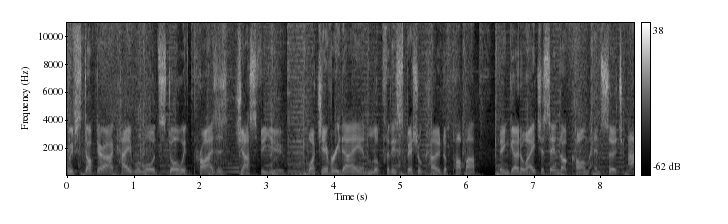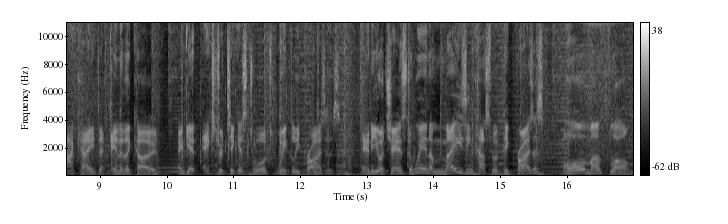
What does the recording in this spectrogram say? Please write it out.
We've stocked our Arcade Rewards store with prizes just for you. Watch every day and look for this special code to pop up. Then go to hsn.com and search Arcade to enter the code and get extra tickets towards weekly prizes. Enter your chance to win amazing customer pick prizes all month long.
